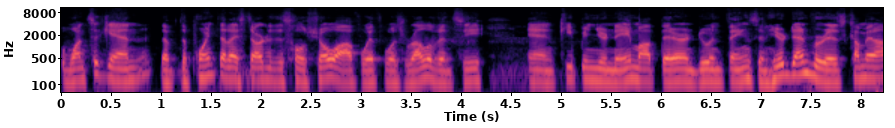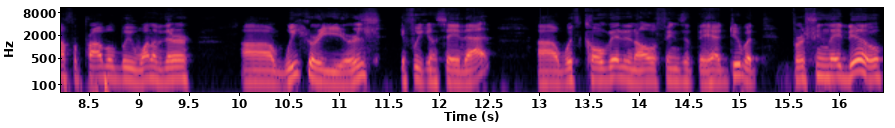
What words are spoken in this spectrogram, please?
once again, the, the point that I started this whole show off with was relevancy and keeping your name out there and doing things. And here Denver is coming off of probably one of their uh, weaker years, if we can say that, uh, with COVID and all the things that they had to. But first thing they do,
